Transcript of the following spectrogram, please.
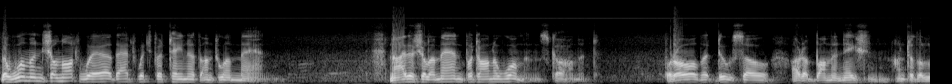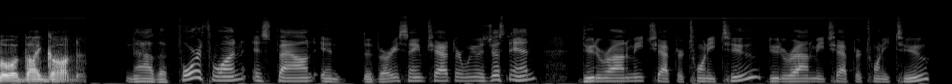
The woman shall not wear that which pertaineth unto a man, Neither shall a man put on a woman's garment, for all that do so are abomination unto the Lord thy God. Now the fourth one is found in the very same chapter we was just in, Deuteronomy chapter 22, Deuteronomy chapter 22,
